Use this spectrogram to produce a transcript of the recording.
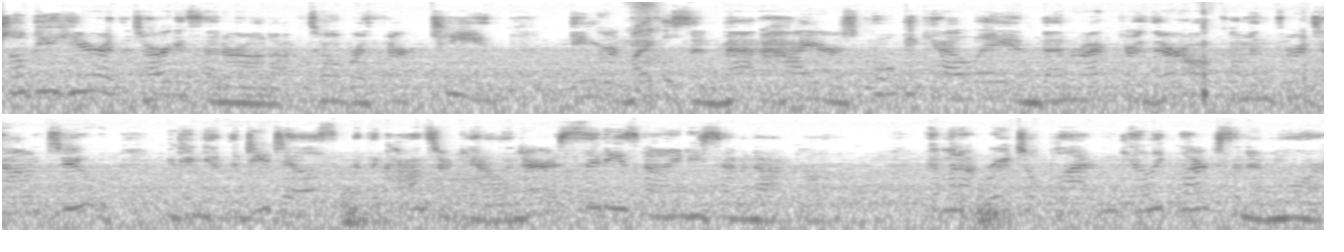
She'll be here at the Target Center on October 13th. Ingrid Michaelson, Matt Hires, Colbie Caillat, and Ben Rector, they're all coming through town too. You can get the details at the concert calendar at cities97.com. Coming up, Rachel Platten, Kelly Clarkson, and more.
